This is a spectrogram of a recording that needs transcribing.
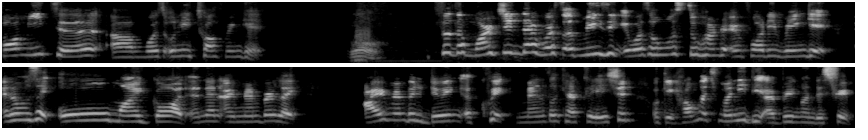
4 meter um, was only 12 ringgit. Wow. So the margin there was amazing. It was almost 240 ringgit. And I was like, oh my God. And then I remember like, I remember doing a quick mental calculation. Okay, how much money did I bring on this trip?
